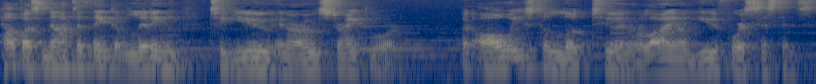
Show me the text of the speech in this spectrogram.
Help us not to think of living to you in our own strength, Lord, but always to look to and rely on you for assistance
